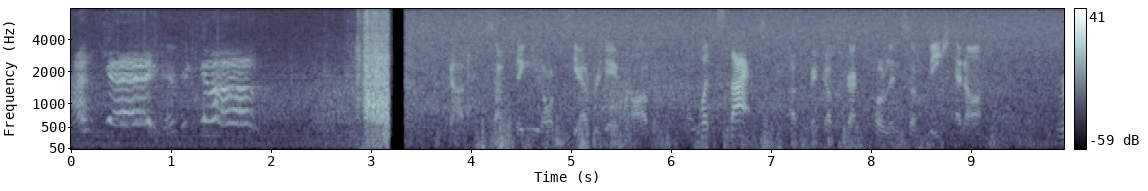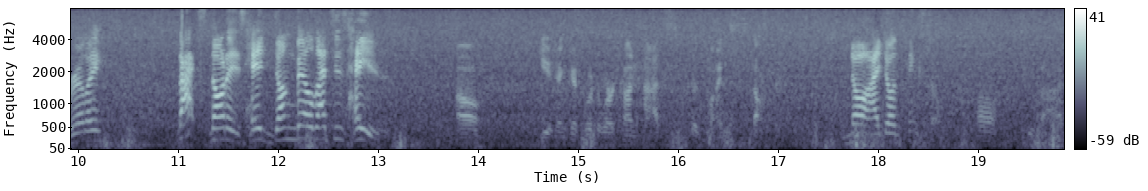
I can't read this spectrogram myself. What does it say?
Okay, here we go. Got something you don't see every day, Bob. What's that? A pickup truck pulling some beach head off. Really? That's not his head, Dungbell. That's his hair. Oh, do you think it would work on hats? Because mine's stuck. No, I don't think so. Oh, too bad.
